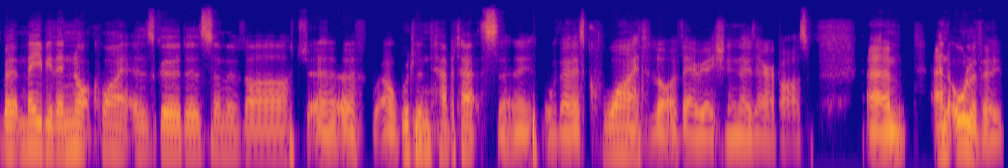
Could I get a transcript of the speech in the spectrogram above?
but maybe they're not quite as good as some of our, uh, our woodland habitats, uh, although there's quite a lot of variation in those error bars. Um, and all of the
